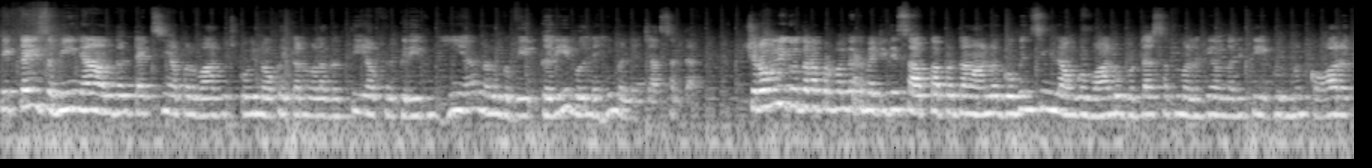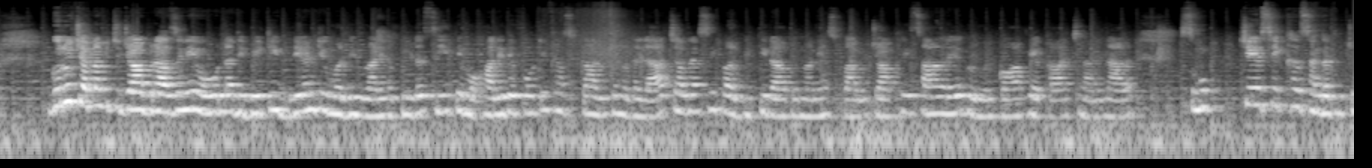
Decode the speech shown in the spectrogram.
ਤੇ ਕਈ ਜ਼ਮੀਨ ਹੈ ਆਮਦਨ ਟੈਕਸ ਜਾਂ ਪਰਿਵਾਰ ਵਿੱਚ ਕੋਈ ਨੌਕਰੀ ਕਰਨ ਵਾਲਾ ਵਿਅਕਤੀ ਜਾਂ ਫਿਰ ਗਰੀਬ ਨਹੀਂ ਹੈ ਉਹਨਾਂ ਨੂੰ ਗਰੀਬ ਗਰੀਬ ਨਹੀਂ ਮੰਨਿਆ ਜਾ ਸਕਦਾ। ਸ਼੍ਰੋਮਣੀ ਗੁਰਦੁਆਰਾ ਪ੍ਰਬੰਧਕ ਕਮੇਟੀ ਦੇ ਸਾਬਕਾ ਪ੍ਰਧਾਨ ਗੋਬਿੰਦ ਸਿੰਘ ਲੌਂਗੋਵਾਲ ਨੂੰ ਵੱਡਾ ਸਦਮਾ ਲੱਗਿਆ ਉਹਨਾਂ ਦੀ ਧੀ ਗੁਰਮਨ ਕੌਰ ਗੁਰੂ ਚਰਨਾਂ ਵਿੱਚ ਜਾ ਬਰਾਜ਼ੇ ਨੇ ਉਹਨਾਂ ਦੀ ਬੇਟੀ ਬ੍ਰੇਨ ਟਿਊਮਰ ਦੀ ਬਿਮਾਰੀ ਤੋਂ ਪੀੜਤ ਸੀ ਤੇ ਮੋਹਾਲੀ ਦੇ ਫੋਰਟਿਸ ਹਸਪਤਾਲ ਵਿੱਚ ਉਹਨਾਂ ਦਾ ਇਲਾਜ ਚੱਲ ਰਿਹਾ ਸੀ, ਪਰ ਬੀਤੀ ਰਾਤ ਉਹਨਾਂ ਨੇ ਹਸਪਤਾਲ ਵਿੱਚ ਆਖਰੀ ਸਾਹ ਲਏ। ਗੁਰਮਨ ਕੌਰ ਦੇ ਅਕਾਲ ਚਲਾਣੇ ਨਾਲ ਸਮੁੱਚੇ ਸਿੱਖ ਸੰਗਤ ਵਿੱਚ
